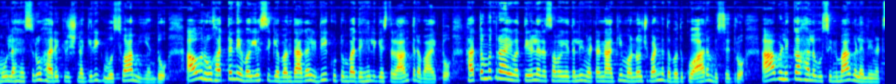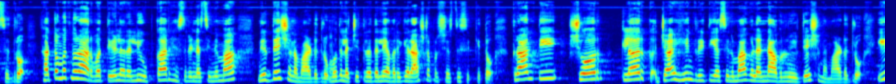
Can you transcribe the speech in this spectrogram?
ಮೂಲ ಹೆಸರು ಹರಿಕೃಷ್ಣಗಿರಿ ಗೋಸ್ವಾಮಿ ಎಂದು. ಅವರು ಹತ್ತನೇ ವಯಸ್ಸಿಗೆ ಬಂದಾಗ ಇಡೀ ಕುಟುಂಬ ದೆಹಲಿಗೆ ಸ್ಥಳಾಂತರವಾಯಿತು. ಹತ್ತೊಂಬತ್ತರ ಐವತ್ತೇಳರ ಸಮಯದಲ್ಲಿ ನಟನಾಗಿ ಮನೋಜ್ ಬಣ್ಣದ ಬದುಕು ಆರಂಭಿಸಿದ್ರು. ಆ ಬಳಿಕ ಹಲವು ಸಿನಿಮಾಗಳಲ್ಲಿ ನಟಿಸಿದ್ರು. ಹತ್ತೊಂಬತ್ತು ನೂರ ಅರವತ್ತೇಳರಲ್ಲಿ ಉಪ್ಕಾರ್ ಹೆಸರಿನ ಸಿನಿಮಾ ನಿರ್ದೇಶನ ಮಾಡಿದ್ರು. ಮೊದಲ ಚಿತ್ರದಲ್ಲಿ ಅವರಿಗೆ ರಾಷ್ಟ್ರ ಪ್ರಶಸ್ತಿ ಸಿಕ್ಕಿತು. ಕ್ರಾಂತಿ, ಶೋರ್ ಕ್ಲರ್ಕ್ ಜೈ ಹಿಂದ್ ರೀತಿಯ ಸಿನಿಮಾಗಳನ್ನ ಅವರು ನಿರ್ದೇಶನ ಮಾಡಿದ್ರು. ಈ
